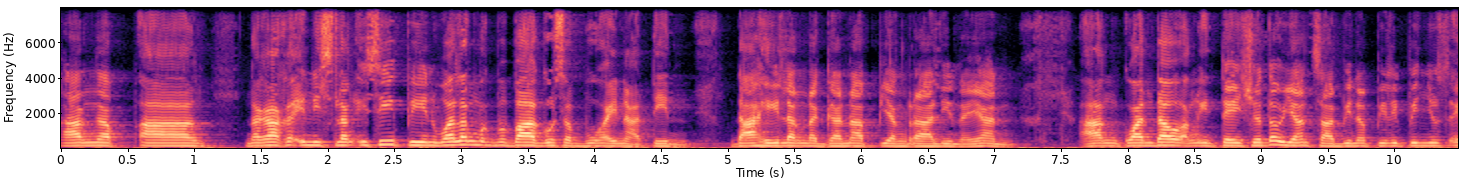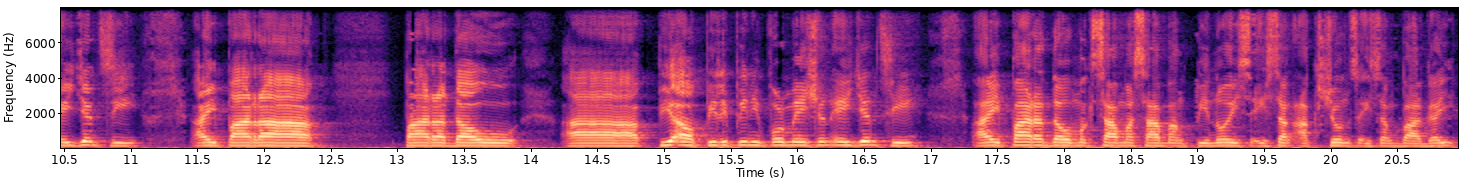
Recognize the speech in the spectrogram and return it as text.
ang ah, nakakainis lang isipin walang magbabago sa buhay natin dahil lang naganap yung rally na yan. Ang kwan daw, ang intention daw yan, sabi ng Philippine News Agency, ay para para daw ah, Philippine Information Agency ay para daw magsama-sama ang Pinoy sa isang aksyon, sa isang bagay.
